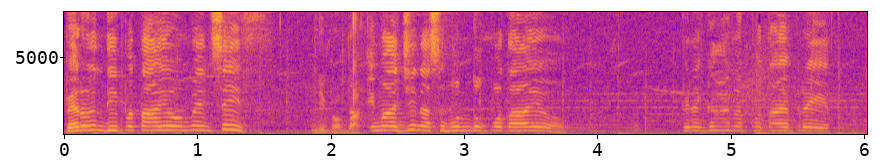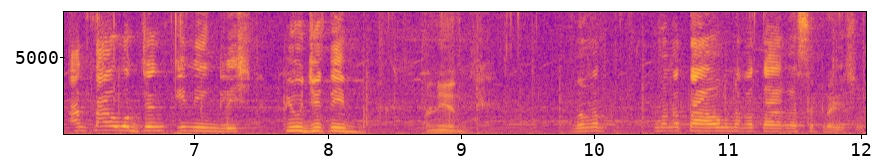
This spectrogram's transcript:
Pero hindi pa tayo, men. Safe. Hindi pa ba? Imagine, nasa bundok pa tayo. Pinaghahanap pa tayo, pre. Ang tawag dyan in English, fugitive. Ano yun? Mga mga taong nakatakas sa preso.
